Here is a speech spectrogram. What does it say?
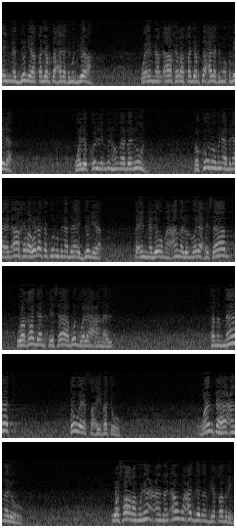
إن الدنيا قد ارتحلت مدبرة وإن الآخرة قد ارتحلت مقبلة ولكل منهما بنون. فكونوا من أبناء الآخرة ولا تكونوا من أبناء الدنيا. فإن اليوم عمل ولا حساب وغدا حساب ولا عمل. فمن مات طويت صحيفته وانتهى عمله وصار منعما أو معذبا في قبره.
